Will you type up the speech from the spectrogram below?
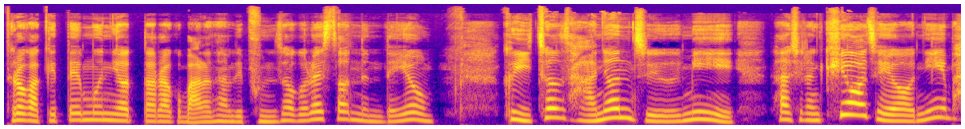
들어갔기 때문이었다라고 많은 사람들이 분석을 했었는데요. 그 2004년 즈음이 사실은 퀴어 재현이 막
